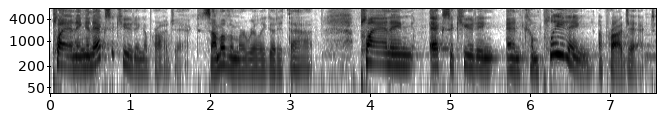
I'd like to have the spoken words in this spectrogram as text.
planning and executing a project. Some of them are really good at that. Planning, executing, and completing a project.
